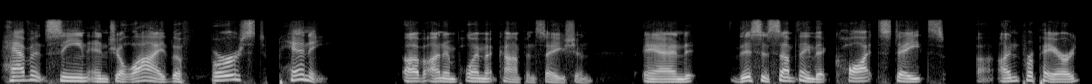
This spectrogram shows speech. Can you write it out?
haven't seen in July the first penny of unemployment compensation. And this is something that caught states uh, unprepared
